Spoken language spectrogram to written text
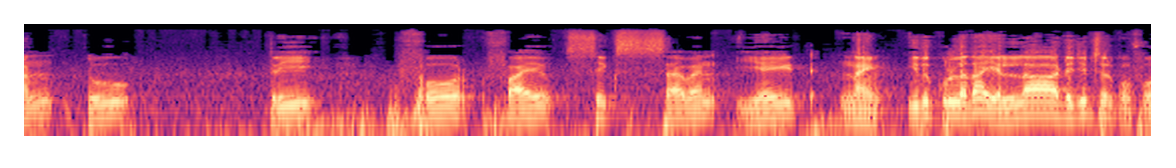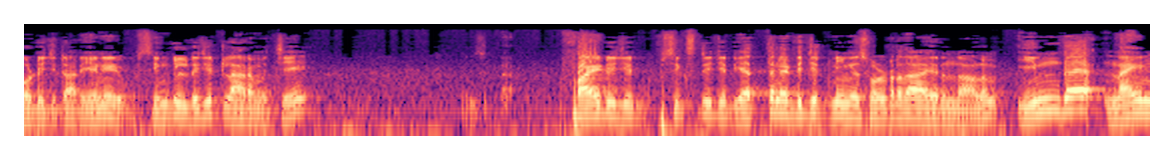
one two three four five six seven eight nine இதுக்குள்ளே தான் எல்லா டிஜிட்ஸ் இருக்கும். Four digit or any single டிஜிட்டில் ஆரம்பித்து ஃபைவ் டிஜிட் சிக்ஸ் டிஜிட் எத்தனை டிஜிட் நீங்கள் சொல்கிறதா இருந்தாலும் இந்த nine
